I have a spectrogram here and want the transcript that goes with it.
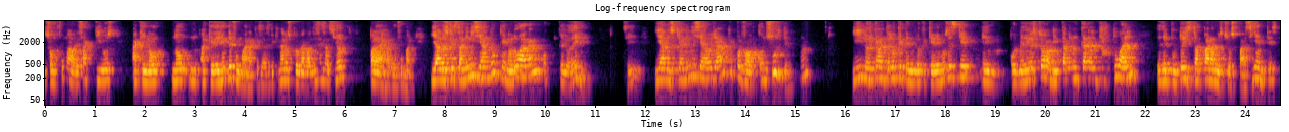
son fumadores activos a que, no, no, a que dejen de fumar, a que se acerquen a los programas de cesación para dejar de fumar. Y a los que están iniciando, que no lo hagan o que lo dejen. ¿sí? Y a los que han iniciado ya, que por favor consulten. Y lógicamente lo que, lo que queremos es que eh, por medio de esto abrir también un canal virtual desde el punto de vista para nuestros pacientes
